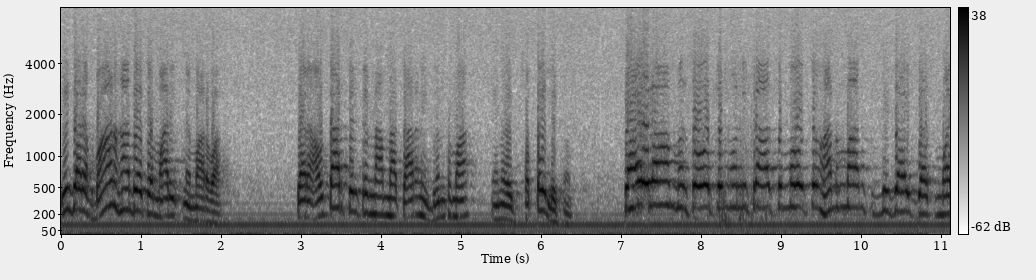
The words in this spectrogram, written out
એ જયારે બાણ હાંધે છે મારીક ને મારવા. ત્યારે અવતાર ચરિત્ર નામના ચારણી ગ્રંથમાં એનો એક છપાઈ લખ્યું જય રામ સોચ મુનિ ત્રાસ મોચ હનુમાન વિજય જસમય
